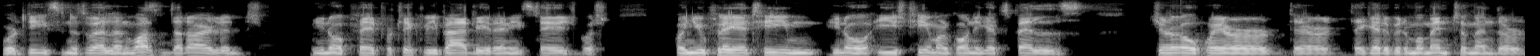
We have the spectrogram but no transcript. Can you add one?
were decent as well, and wasn't that Ireland, you know, played particularly badly at any stage. But when you play a team, you know, each team are going to get spells, you know, where they're they get a bit of momentum and they're,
